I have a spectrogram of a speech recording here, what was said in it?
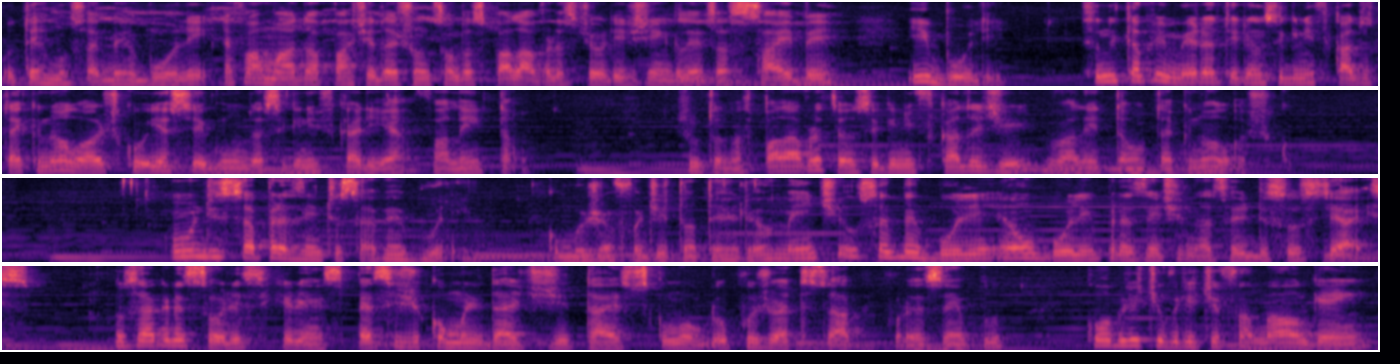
O termo cyberbullying é formado a partir da junção das palavras de origem inglesa cyber e bully, sendo que a primeira teria um significado tecnológico e a segunda significaria valentão. Juntando as palavras, tem o significado de valentão tecnológico. Onde se apresenta o cyberbullying? Como já foi dito anteriormente, o cyberbullying é um bullying presente nas redes sociais. Os agressores criam espécies de comunidades digitais, como grupos de WhatsApp, por exemplo, com o objetivo de difamar alguém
